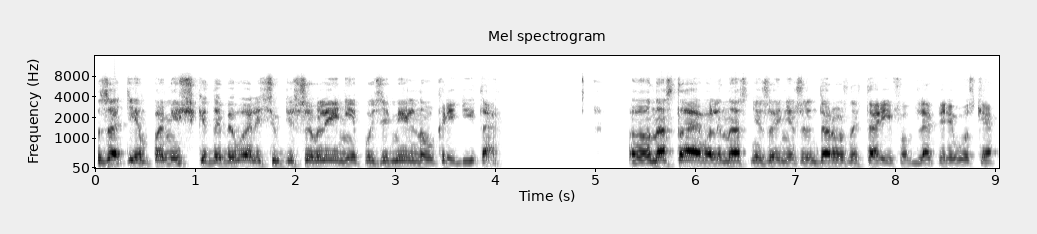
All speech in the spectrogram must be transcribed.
Затем помещики добивались удешевления поземельного кредита. Э, настаивали на снижении железнодорожных тарифов для перевозки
